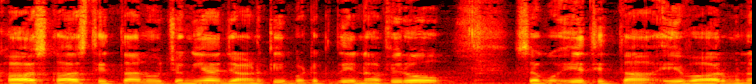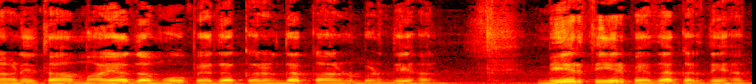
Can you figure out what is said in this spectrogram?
ਖਾਸ ਖਾਸ ਸਥਿਤਾਂ ਨੂੰ ਚੰਗੀਆਂ ਜਾਣ ਕੇ ਭਟਕਦੇ ਨਾ ਫਿਰੋ। ਸਗੋਂ ਇਹ ਥਿੱਤਾਂ, ਇਹ ਵਾਰ ਮਨਾਣੇ ਤਾਂ ਮਾਇਆ ਦਾ ਮੋਹ ਪੈਦਾ ਕਰਨ ਦਾ ਕਾਰਨ ਬਣਦੇ ਹਨ। ਮੇਰ ਤੇਰ ਪੈਦਾ ਕਰਦੇ ਹਨ।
